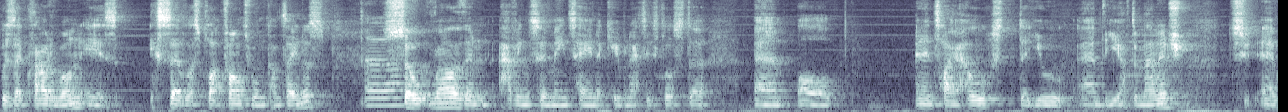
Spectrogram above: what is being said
was that Cloud Run is a serverless platform to run containers. Uh, So rather than having to maintain a Kubernetes cluster um, or an entire host that you um, that you have to manage, to, um,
